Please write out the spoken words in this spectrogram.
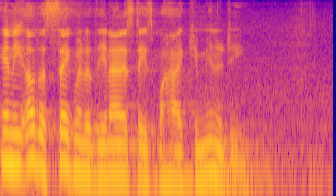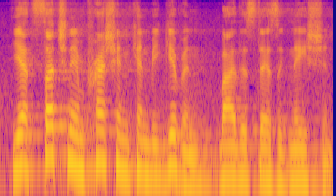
any other segment of the United States Baha'i community. Yet such an impression can be given by this designation.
